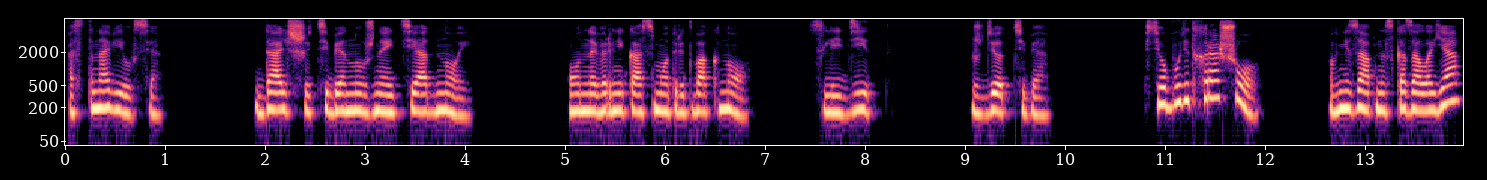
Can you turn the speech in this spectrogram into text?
остановился. «Дальше тебе нужно идти одной. Он наверняка смотрит в окно, следит, ждет тебя». «Все будет хорошо», — внезапно сказала я,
